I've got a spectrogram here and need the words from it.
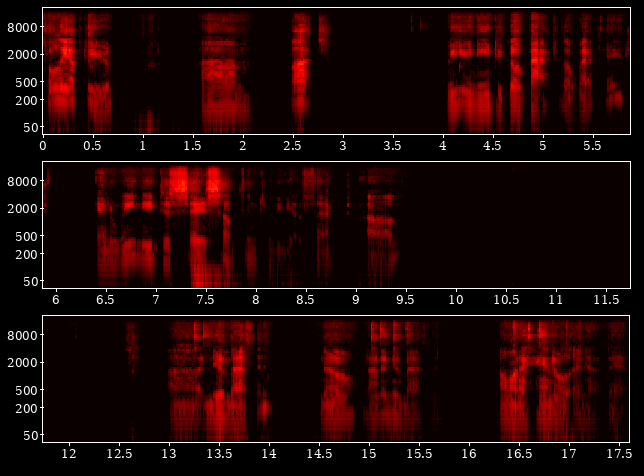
totally up to you. Um, but we need to go back to the web page and we need to say something to the effect of uh, new method. No, not a new method. I want to handle an event.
